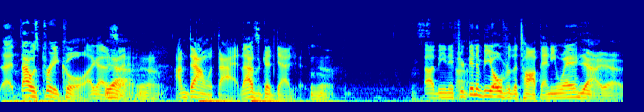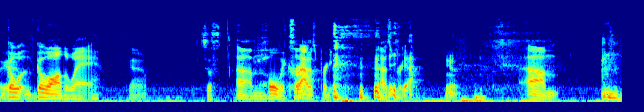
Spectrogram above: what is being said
that- that was pretty cool. I gotta yeah, say, yeah, I'm down with that. That's a good gadget. yeah, I mean, if you're gonna be over the top anyway, yeah, yeah, yeah. go go all the way. Yeah. It's just Um, holy crap. So that was pretty. That was pretty. yeah, yeah. Um,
